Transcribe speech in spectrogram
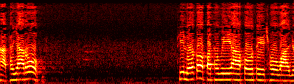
หาทยารูป ที่เหลือก็ปัทวีอาโปเตโชวาโย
